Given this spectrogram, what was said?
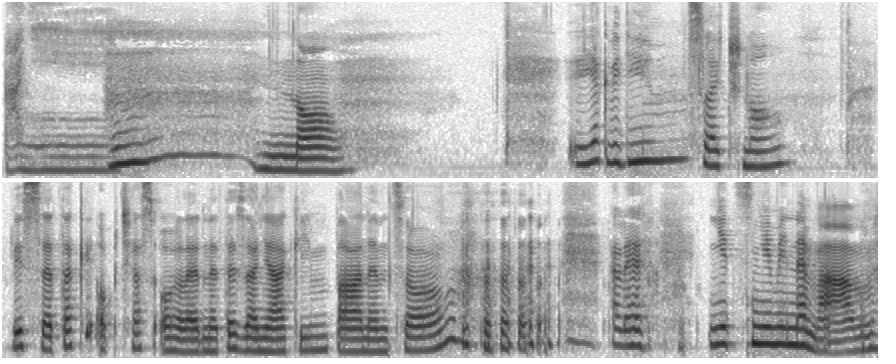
paní. No, jak vidím, slečno, vy se taky občas ohlédnete za nějakým pánem, co? Ale nic s nimi nemám,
